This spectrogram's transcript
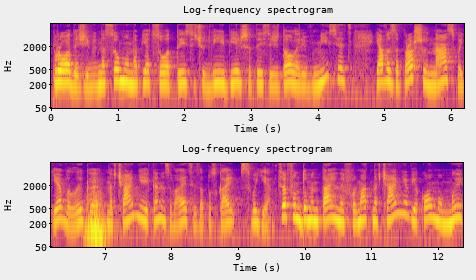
продажі на суму на 500 тисяч, дві більше тисяч доларів в місяць, я вас запрошую на своє велике навчання, яке називається Запускай своє. Це фундаментальний формат навчання, в якому ми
